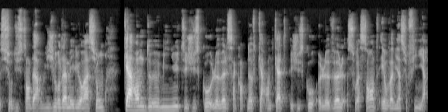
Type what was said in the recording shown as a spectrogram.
sur du standard 8 jours d'amélioration. 42 minutes jusqu'au level 59, 44 jusqu'au level 60 et on va bien sûr finir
